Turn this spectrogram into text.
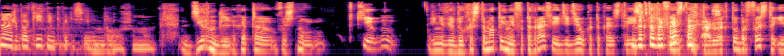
ну ж блакітненькі такі сіні дзірндль гэта вось ну такія ну я не ведаю хрыстаматыйнай фатаграфіі дзе дзеўка такая стаіць з актоберфеста так з актоберфеста і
